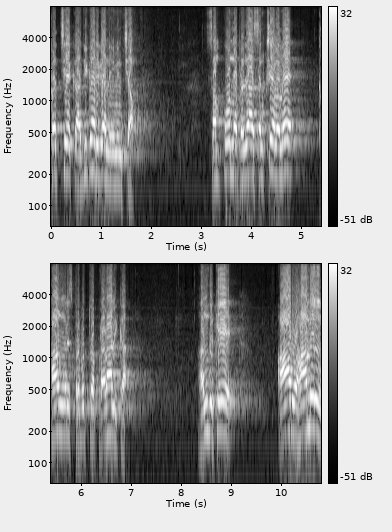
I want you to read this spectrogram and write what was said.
ప్రత్యేక అధికారిగా నియమించాం. సంపూర్ణ ప్రజా సంక్షేమమే కాంగ్రెస్ ప్రభుత్వ ప్రణాళిక. అందుకే ఆరు హామీలు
